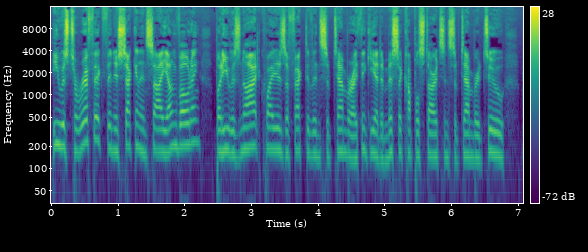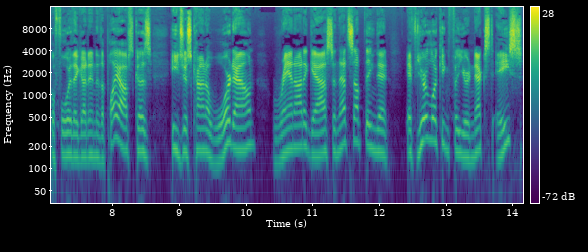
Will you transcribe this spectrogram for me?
He was terrific, finished second in Cy Young voting, but he was not quite as effective in September. I think he had to miss a couple starts in September too before they got into the playoffs because he just kind of wore down, ran out of gas, and that's something that if you're looking for your next ace,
